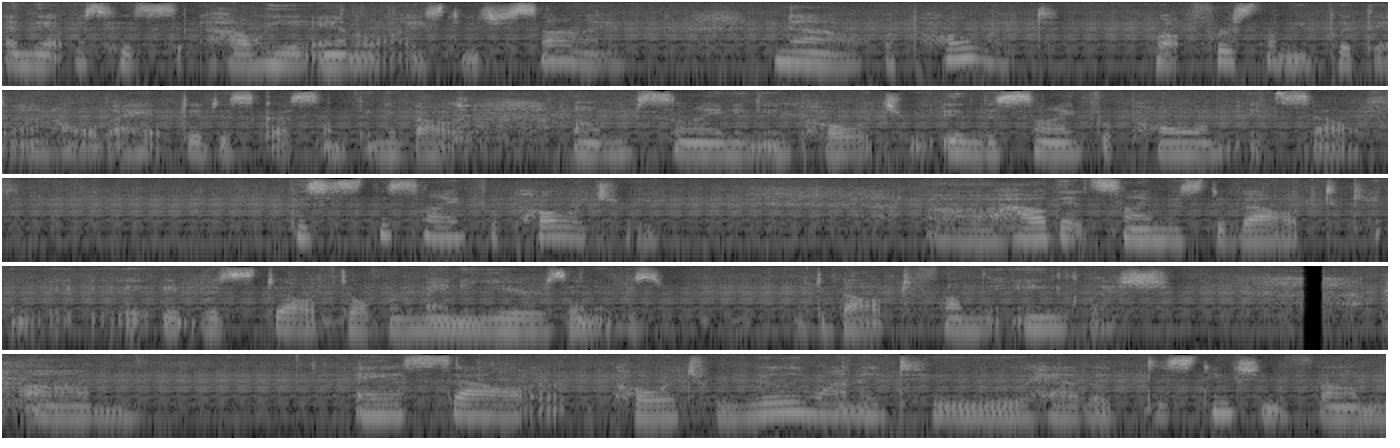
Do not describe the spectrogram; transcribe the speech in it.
And that was his how he analyzed each sign. Now, a poet well, first let me put that on hold. I have to discuss something about um, signing in poetry, in the sign for poem itself. This is the sign for poetry. Uh, how that sign was developed, it, was developed over many years and it was developed from the English. Um, ASL poetry really wanted to have a distinction from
